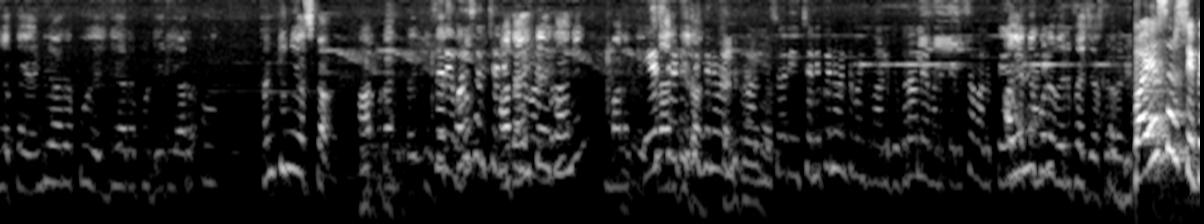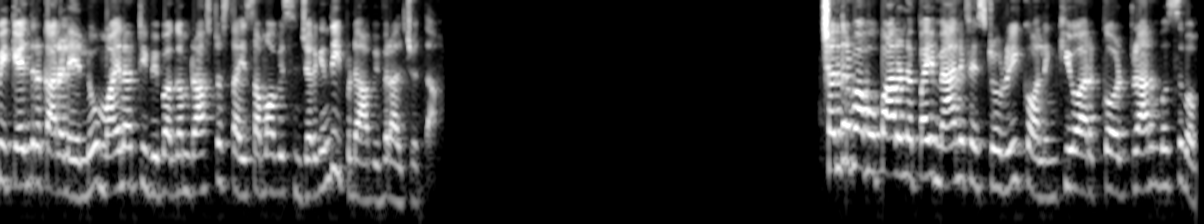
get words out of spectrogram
ఈ యొక్క ఎన్డీఆర్ఎఫ్ ఎస్డీఆర్ఎఫ్ డిడిఆర్ఎఫ్ కంటిన్యూస్గా ఆపడానికి ప్రయత్నిస్తారు అది అయితే కానీ మనకి వైఎస్ఆర్సీపీ కేంద్ర కార్యాలయంలో మైనార్టీ విభాగం రాష్ట్ర స్థాయి సమావేశం జరిగింది. ఇప్పుడు ఆ వివరాలు చూద్దాం. చంద్రబాబు పాలనపై మేనిఫెస్టో రీకాలింగ్ క్యూఆర్ కోడ్ ప్రారంభోత్సవం.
